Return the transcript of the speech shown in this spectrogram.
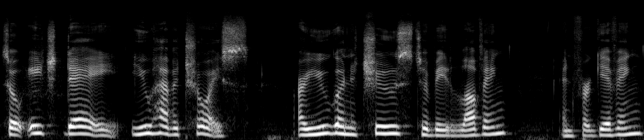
So each day you have a choice. Are you going to choose to be loving and forgiving,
